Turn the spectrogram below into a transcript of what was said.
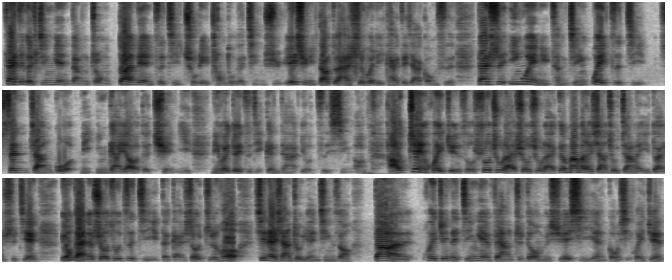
在这个经验当中锻炼自己处理冲突的情绪。也许你到最后还是会离开这家公司，但是因为你曾经为自己伸张过你应该要有的权益，你会对自己更加有自信啊。好，郑慧娟说：“说出来说出来，跟妈妈的相处僵了一段时间，勇敢的说出自己的感受之后，现在相处也很轻松。”当然，慧娟的经验非常值得我们学习，也很恭喜慧娟。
